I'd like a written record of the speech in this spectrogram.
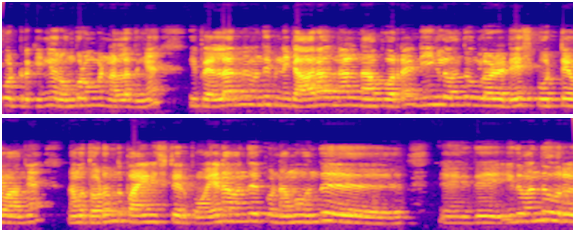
போட்டிருக்கீங்க. ரொம்ப ரொம்ப நல்லதுங்க. இப்ப எல்லாருமே வந்து இப்ப இன்னைக்கு ஆறாவது நாள் நான் போடுறேன். நீங்களும் வந்து உங்களோட டேஸ் போட்டுட்டே வாங்க. நம்ம தொடர்ந்து பயணிச்சுட்டே இருப்போம். ஏன்னா வந்து இப்போ நம்ம வந்து இது இது வந்து ஒரு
